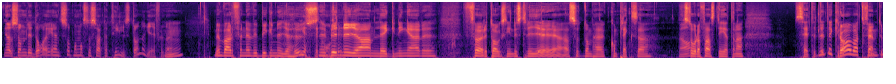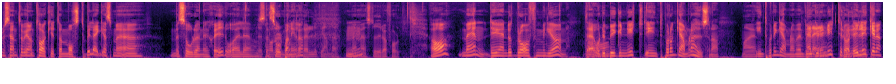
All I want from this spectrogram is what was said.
Ja, som det idag är det inte så att man måste söka tillstånd och grejer för det där. Mm. Men varför när vi bygger nya hus, Jättekonstigt. bygger nya anläggningar, eh, företagsindustrier, eh, alltså de här komplexa Ja. stora fastigheterna. Sätt ett litet krav att 50% av er takyta måste beläggas med, med solenergi då, eller Nu du solpaneler. själv lite grann där, Mm. med att styra folk. Ja, men det är ju ändå bra för miljön. Där. Och Ja. du bygger nytt, det är inte på de gamla husen. Nej. Inte på den gamla, men bygger Nej, du nytt idag. Det är likadant.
